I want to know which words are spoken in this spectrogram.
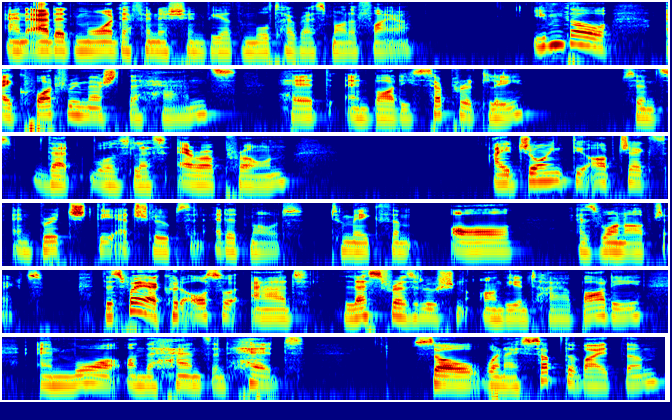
and added more definition via the multi-res modifier. Even though I quad remeshed the hands, head, and body separately, since that was less error prone, I joined the objects and bridged the edge loops in edit mode to make them all as one object. This way I could also add less resolution on the entire body and more on the hands and head, So when I subdivide them,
